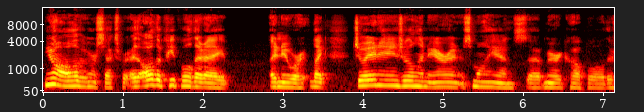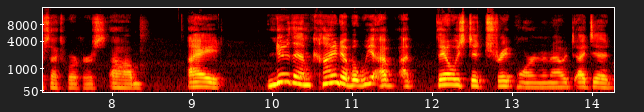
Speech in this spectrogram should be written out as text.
you know, all of them are sex. All the people that I, I knew were like Joanna Angel and Aaron, Small Hands, uh, married couple. They're sex workers. Um, I knew them kind of, but we, I, I, they always did straight porn, and I, I did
